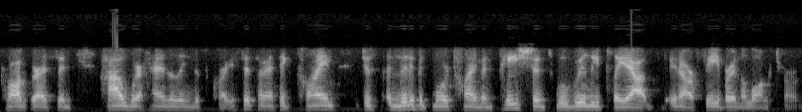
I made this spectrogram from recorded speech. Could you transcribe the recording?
progress in how we're handling this crisis. And I think time, just a little bit more time and patience will really play out in our favor in the long term.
